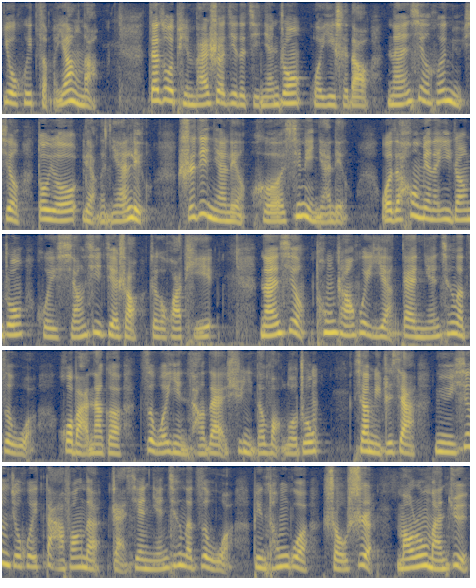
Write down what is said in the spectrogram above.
又会怎么样呢？在做品牌设计的几年中，我意识到男性和女性都有两个年龄：实际年龄和心理年龄。我在后面的一章中会详细介绍这个话题。男性通常会掩盖年轻的自我，或把那个自我隐藏在虚拟的网络中；相比之下，女性就会大方地展现年轻的自我，并通过首饰、毛绒玩具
